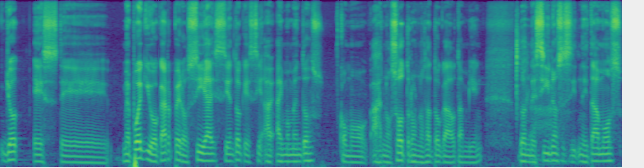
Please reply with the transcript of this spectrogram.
yo este, me puedo equivocar, pero sí hay, siento que sí, hay, momentos como a nosotros nos ha tocado también, donde sí necesitamos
